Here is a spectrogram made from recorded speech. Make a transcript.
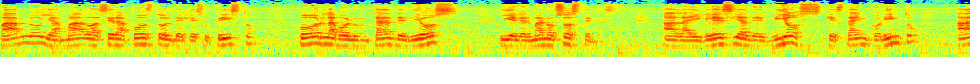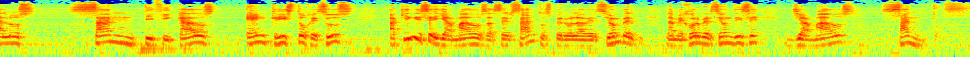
Pablo, llamado a ser apóstol de Jesucristo por la voluntad de Dios, y el hermano Sóstenes a la iglesia de Dios que está en Corinto, a los santificados en Cristo Jesús. Aquí dice llamados a ser santos, pero la versión la mejor versión dice llamados santos.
